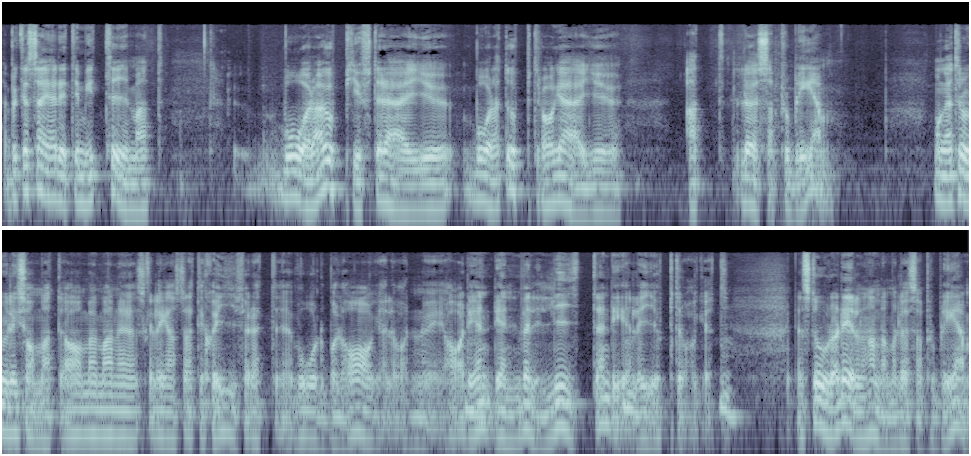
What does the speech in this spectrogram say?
jag brukar säga det till mitt team att våra uppgifter är ju, vårat uppdrag är ju att lösa problem. Många tror liksom att ja, men man ska lägga en strategi för ett eh, vårdbolag eller vad det nu är. Ja, det är en, det är en väldigt liten del i uppdraget. Mm. Den stora delen handlar om att lösa problem.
